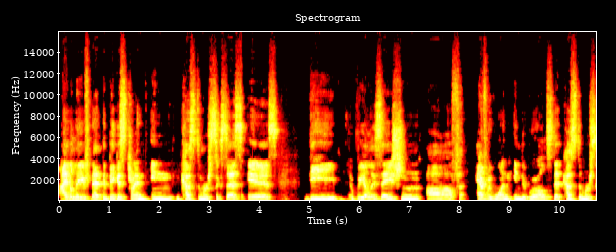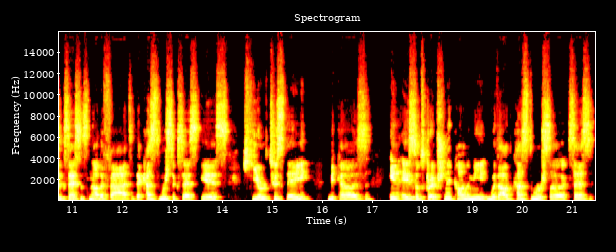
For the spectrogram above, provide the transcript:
I believe that the biggest trend in customer success is the realization of everyone in the world that customer success is not a fad, that customer success is here to stay because in a subscription economy without customer success,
